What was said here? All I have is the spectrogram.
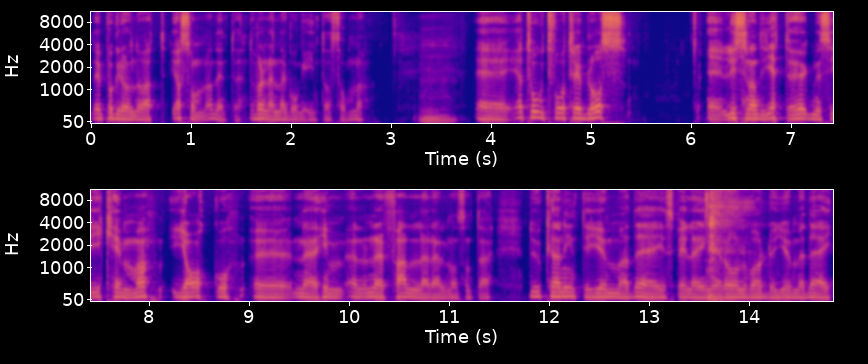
Det är på grund av att jag somnade inte. Det var den enda gången jag inte har somnat. Mm. Eh, jag tog två, tre blås. Eh, lyssnade jättehög musik hemma. Jako, eh, när, him- eller när det faller eller något sånt där. Du kan inte gömma dig, spelar ingen roll var du gömmer dig.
